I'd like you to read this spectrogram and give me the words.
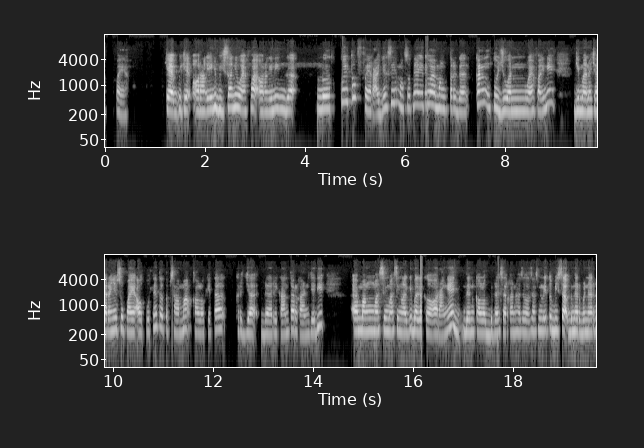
apa ya? Kayak bikin orang ini bisa nih WFA, orang ini enggak. Menurutku itu fair aja sih. Maksudnya itu emang tergan kan tujuan WFA ini gimana caranya supaya outputnya tetap sama kalau kita kerja dari kantor kan. Jadi emang masing-masing lagi balik ke orangnya dan kalau berdasarkan hasil assessment itu bisa benar-benar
